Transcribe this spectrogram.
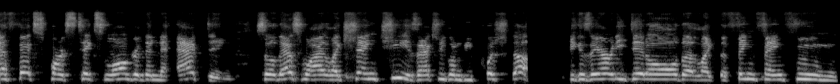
FX parts takes longer than the acting. So that's why like Shang Chi is actually going to be pushed up because they already did all the like the Fing Fang Foom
